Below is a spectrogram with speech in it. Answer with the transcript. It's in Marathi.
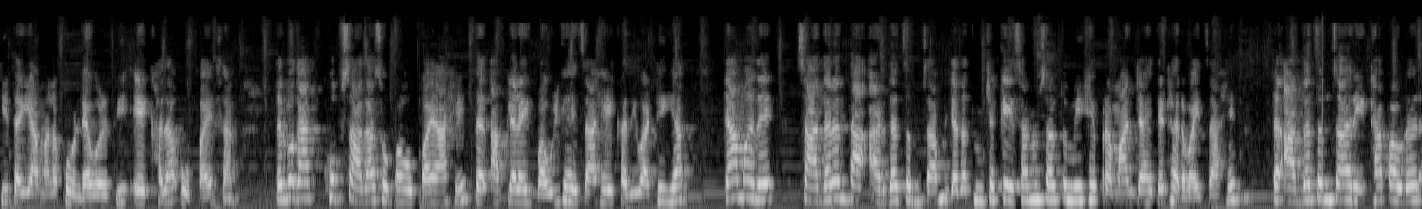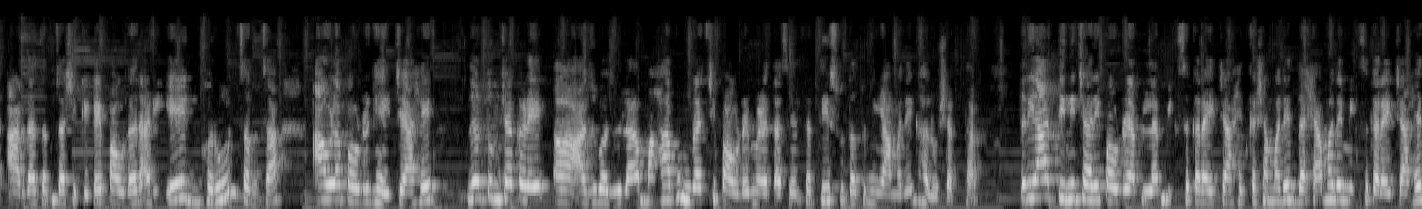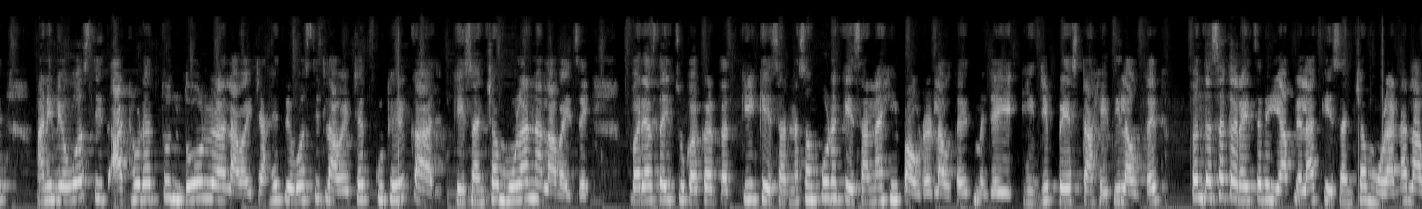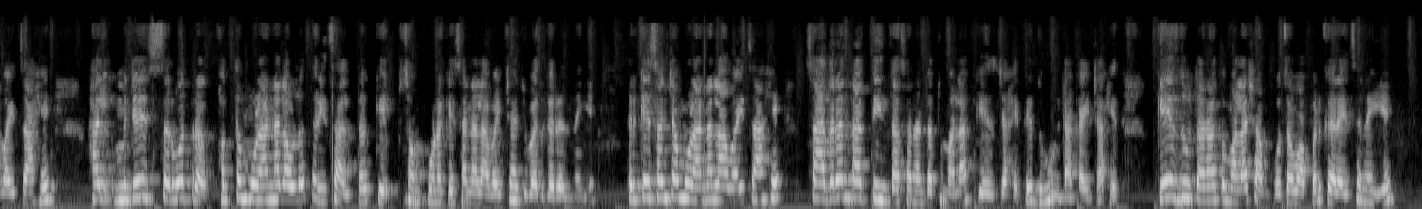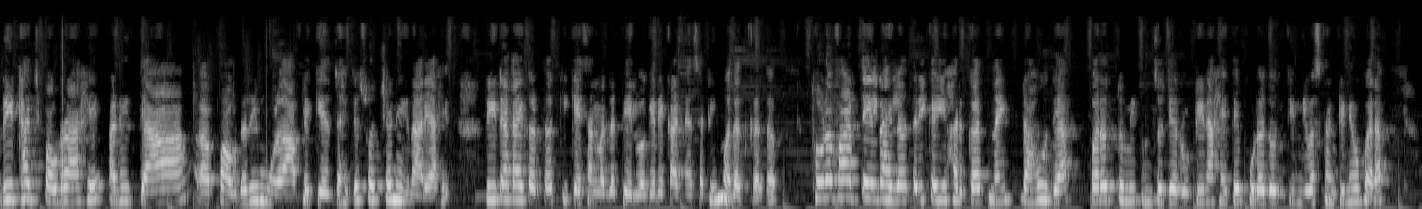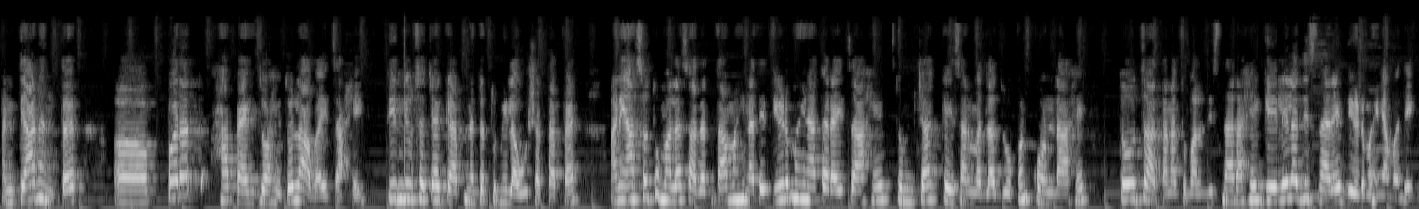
की ताई आम्हाला कोंड्यावरती एखादा उपाय सांग. तर बघा खूप साधा सोपा उपाय आहे. तर आपल्याला एक बाउल घ्यायचा आहे एखादी वाटी घ्या. त्यामध्ये साधारणतः अर्धा चमचा म्हणजे आता तुमच्या केसानुसार तुम्ही हे प्रमाण जे आहे ते ठरवायचं आहे. तर अर्धा चमचा रिठा पावडर अर्धा चमचा शिकेकाई पावडर आणि एक भरून चमचा आवळा पावडर घ्यायची आहे. जर तुमच्याकडे आजूबाजूला महाभुंगाची पावडर मिळत असेल तर ती सुद्धा तुम्ही यामध्ये घालू शकता. तर या तिन्ही चारी पावडर आपल्याला मिक्स करायच्या आहेत. कशामध्ये? दह्यामध्ये मिक्स करायच्या आहेत. आणि व्यवस्थित आठवड्यातून दोन वेळा लावायच्या आहेत. व्यवस्थित लावायच्या आहेत. कुठे का केसांच्या मुळांना लावायचंय बऱ्याचदा चुका करतात की केसांना संपूर्ण केसांना ही पावडर लावतायत म्हणजे ही जी पेस्ट आहे ती लावतायत पण तसं करायचं नाही. आपल्याला केसांच्या मुळांना लावायचं आहे. हल म्हणजे सर्वत्र फक्त मुळांना लावलं तरी चालतं. के संपूर्ण केसांना लावायची अजिबात गरज नाहीये. तर केसांच्या मुळांना लावायचं आहे. साधारणतः तीन तासानंतर तुम्हाला केस जे आहे ते धुवून टाकायचे आहेत. केस धुताना तुम्हाला शॅम्पूचा वापर करायचा नाहीये. रिठाची पावडर आहे आणि त्या पावडरीमुळे आपले केस जे आहेत ते स्वच्छ निघणारे आहेत. रिठा काय करतं की केसांमधलं तेल वगैरे काढण्यासाठी मदत करतं. थोडंफार तेल राहिलं तरी काही हरकत नाही. राहू द्या. परत तुम्ही तुमचं जे रुटीन आहे ते पुढे दोन तीन दिवस कंटिन्यू करा. आणि त्यानंतर परत हा पॅक जो आहे तो लावायचा आहे. तीन दिवसाच्या गॅप नंतर तुम्ही लावू शकता पॅक आणि असं तुम्हाला साधारणतः महिना ते दीड महिना करायचा आहे. तुमच्या केसांमधला जो पण कोंडा आहे तो जाताना तुम्हाला दिसणार आहे. गेलेला दिसणार आहे दीड महिन्यामध्ये.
